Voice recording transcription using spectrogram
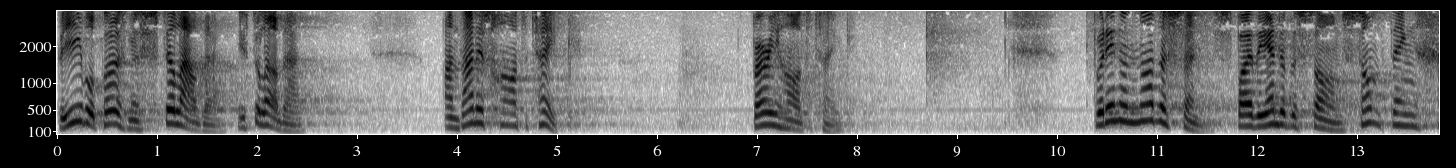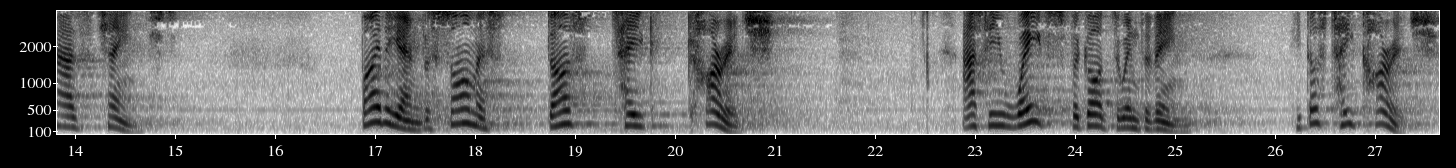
The evil person is still out there. He's still out there. And that is hard to take. Very hard to take. But in another sense, by the end of the psalm, something has changed. By the end, the psalmist does take courage as he waits for God to intervene, he does take courage.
